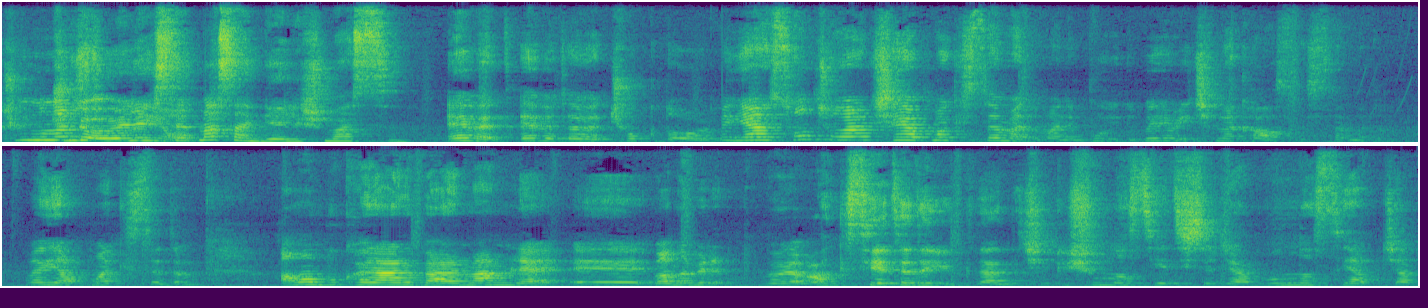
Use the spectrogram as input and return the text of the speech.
çünkü, bunların Çünkü öyle yok. hissetmezsen gelişmezsin. Evet, evet, evet çok doğru. Yani sonuç olarak şey yapmak istemedim hani bu benim içime kalsın istemedim ve yapmak istedim. Ama bu kararı vermemle e, bana bir böyle anksiyete de yüklendi. Çünkü şunu nasıl yetiştireceğim, bunu nasıl yapacağım?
